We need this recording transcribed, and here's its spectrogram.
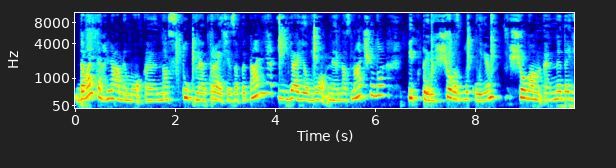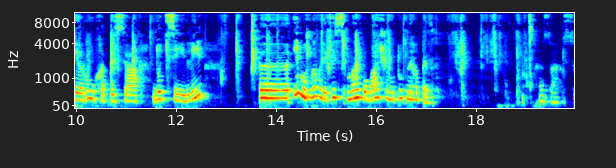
Давайте глянемо е, наступне третє запитання, і я його не назначила під тим, що вас блокує, що вам е, не дає рухатися до цілі. Е, І, можливо, якийсь ми побачимо тут негатив. Зараз.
